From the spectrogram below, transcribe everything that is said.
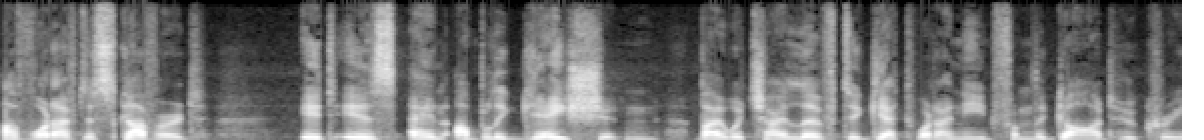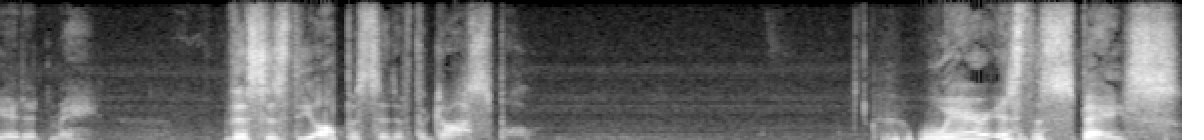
of what I've discovered, it is an obligation by which I live to get what I need from the God who created me. This is the opposite of the gospel. Where is the space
